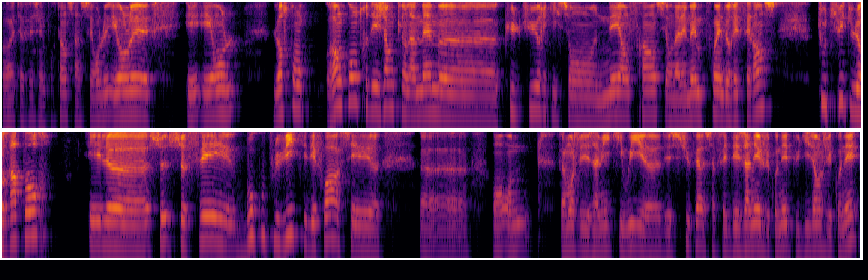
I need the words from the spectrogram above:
ouais tout à fait, c'est important ça. On le, et on le, et, on, lorsqu'on rencontre des gens qui ont la même culture et qui sont nés en France et on a les mêmes points de référence, tout de suite le rapport se, fait beaucoup plus vite et des fois c'est enfin, moi, j'ai des amis qui, oui, euh, des super, ça fait des années que je les connais, plus dix ans je les connais.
